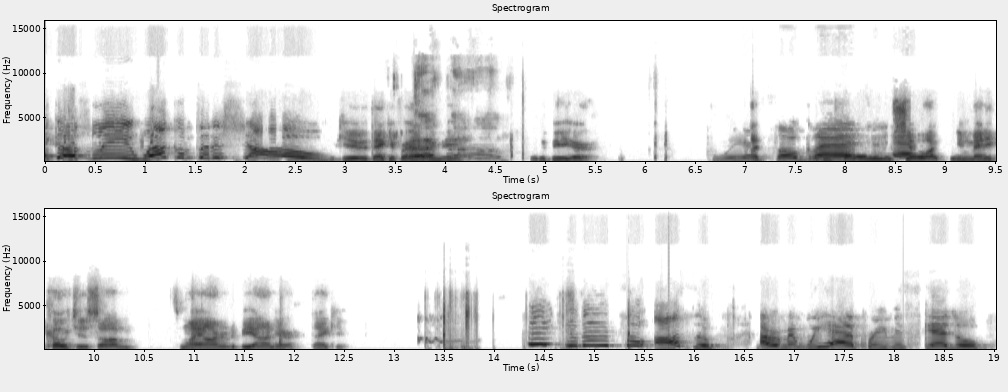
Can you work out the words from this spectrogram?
Hey, Coach Lee, welcome to the show. Thank you. Thank you for having me. Good to be here. We are I, so glad. I've been following the show. I've seen many coaches, so I'm, it's my honor to be on here. Thank you. Thank you. That is so awesome. I remember we had a previous schedule,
